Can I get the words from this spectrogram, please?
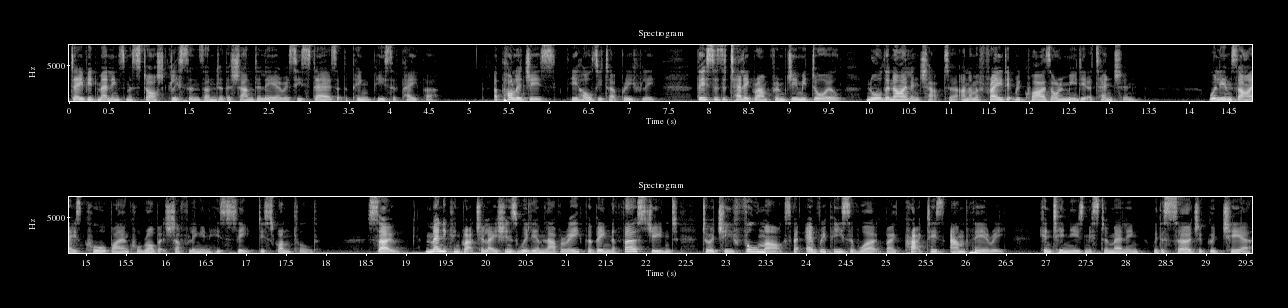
David Melling's moustache glistens under the chandelier as he stares at the pink piece of paper. Apologies, he holds it up briefly. This is a telegram from Jimmy Doyle, Northern Ireland chapter, and I'm afraid it requires our immediate attention. William's eye is caught by Uncle Robert shuffling in his seat, disgruntled. So, Many congratulations, William Lavery, for being the first student to achieve full marks for every piece of work, both practice and theory, continues Mr. Melling with a surge of good cheer,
